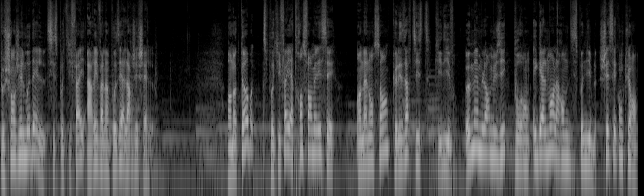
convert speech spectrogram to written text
peut changer le modèle si Spotify arrive à l'imposer à large échelle. En octobre, Spotify a transformé l'essai en annonçant que les artistes qui livrent eux-mêmes leur musique pourront également la rendre disponible chez ses concurrents.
